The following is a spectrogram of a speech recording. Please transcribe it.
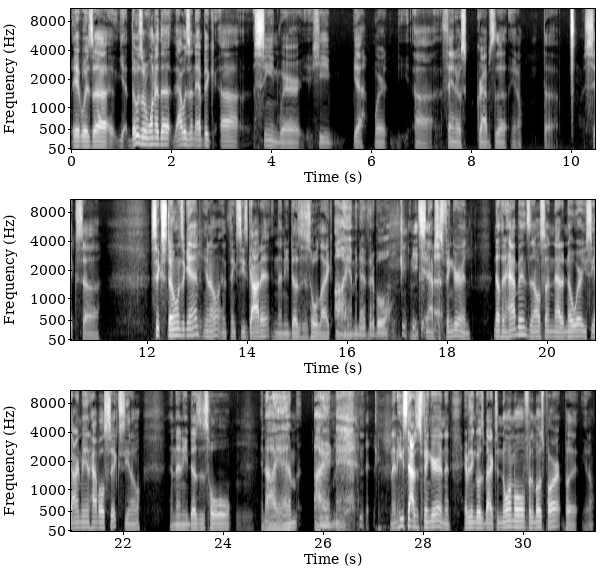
it was, uh, yeah, those are one of the that was an epic uh scene where he, yeah, where uh Thanos grabs the you know the six uh six stones again, Mhm. you know, and thinks he's got it, and then he does his whole like I am inevitable, and snaps his finger, and nothing happens, and all of a sudden out of nowhere you see Iron Man have all six, you know, and then he does this whole and I am Iron Man, and then he snaps his finger, and then everything goes back to normal for the most part, but you know,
